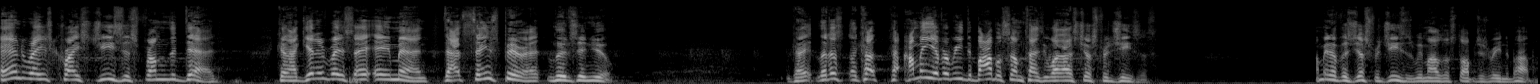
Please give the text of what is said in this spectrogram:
and raised Christ Jesus from the dead. Can I get everybody to say amen? That same Spirit lives in you. Okay, let us. How, how many ever read the Bible sometimes? Well, that's just for Jesus. How many of us just for Jesus? We might as well stop just reading the Bible.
